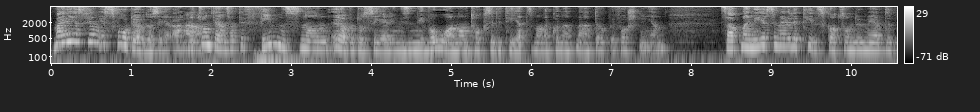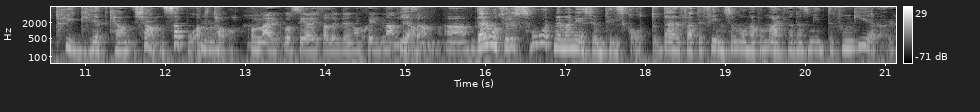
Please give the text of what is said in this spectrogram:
Magnesium är svårt att överdosera. Jag tror inte ens att det finns någon överdoseringsnivå, någon toxicitet som man har kunnat mäta upp i forskningen. Så att magnesium är väl ett tillskott som du med trygghet kan chansa på att ta. Och, märk, och se ifall det blir någon skillnad. Liksom. Ja. Däremot så är det svårt med magnesiumtillskott därför att det finns så många på marknaden som inte fungerar.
